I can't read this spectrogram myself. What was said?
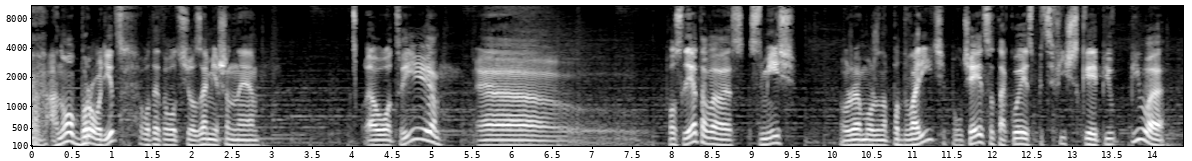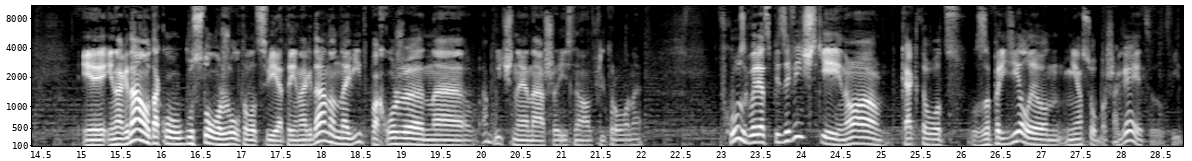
оно бродит, вот это вот все замешанное Вот, и э, после этого смесь уже можно подварить. Получается такое специфическое пиво. И иногда оно такого густого желтого цвета, иногда оно на вид похоже на обычное наше, если оно отфильтрованное. Вкус, говорят, специфический, но как-то вот за пределы он не особо шагает, этот вид.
